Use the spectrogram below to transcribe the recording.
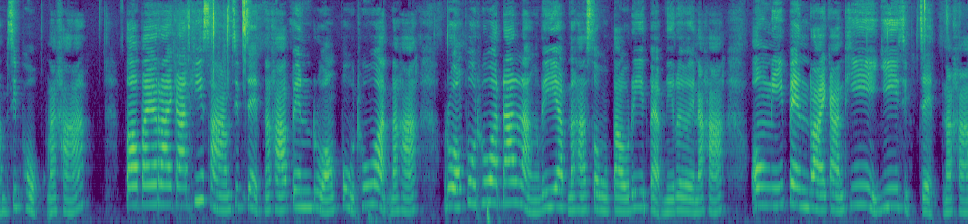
36 นะคะ ต่อไปรายการที่ 37 นะคะ เป็นหลวงปู่ทวดนะคะ หลวงปู่ทวดด้านหลังเรียบนะคะ ทรงเตารีดแบบนี้เลยนะคะ องค์นี้เป็นรายการที่ 27 นะคะ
